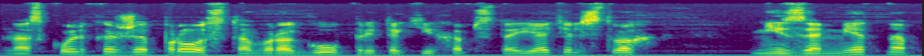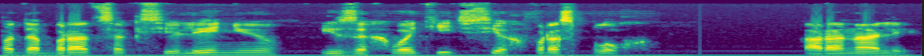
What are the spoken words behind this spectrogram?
Насколько же просто врагу при таких обстоятельствах незаметно подобраться к селению и захватить всех врасплох? «Аронали,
